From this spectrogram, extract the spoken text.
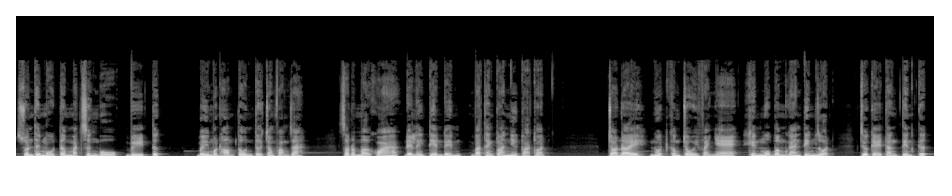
Xuân thấy mụ tâm mặt sưng mù vì tức bê một hòm tôn từ trong phòng ra. Sau đó mở khóa để lấy tiền đếm và thanh toán như thỏa thuận. Trò đời nuốt không trôi phải nhè khiến mụ bầm gan tím ruột. Chưa kể thằng tiến cứt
